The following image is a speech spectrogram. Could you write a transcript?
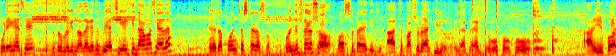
পড়ে গেছে তো তোমরা কিন্তু দাদার কাছে পেয়ে যাচ্ছি। এর কি দাম আছে দাদা? এটা পঞ্চাশ টাকা সহ পঞ্চাশ টাকা শ? পাঁচশো টাকা কেজি। আচ্ছা পাঁচশো টাকা কিলো। এ দেখো একদম ও হো। হো আর এরপর?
